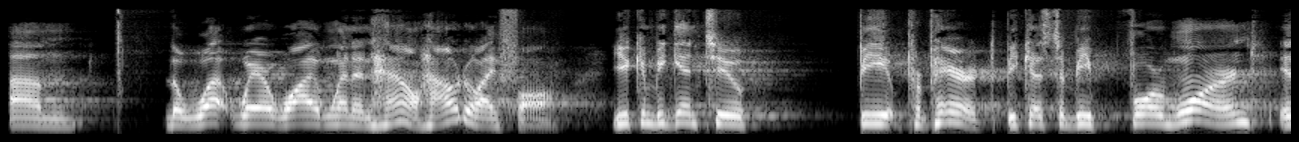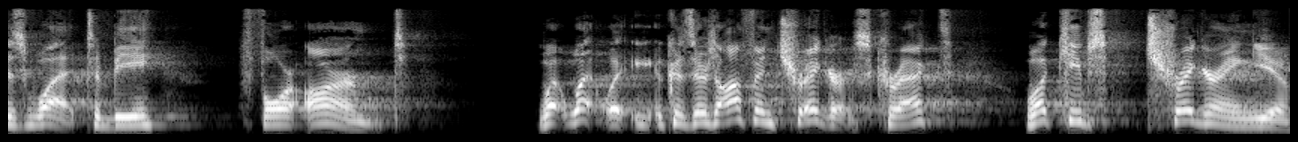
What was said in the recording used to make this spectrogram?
um, the what, where, why, when, and how, how do I fall? You can begin to be prepared because to be forewarned is what? To be forearmed. What, what, because there's often triggers, correct? What keeps triggering you?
